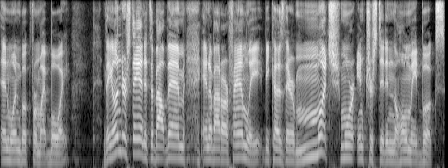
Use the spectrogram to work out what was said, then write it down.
and one book for my boy. They understand it's about them and about our family because they're much more interested in the homemade books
